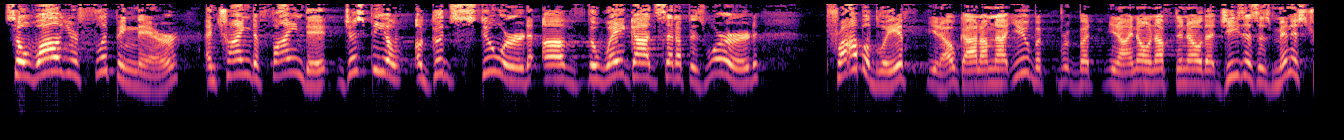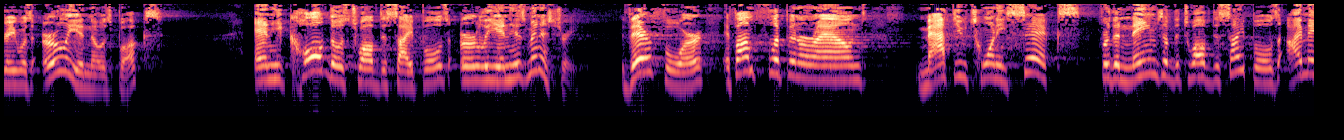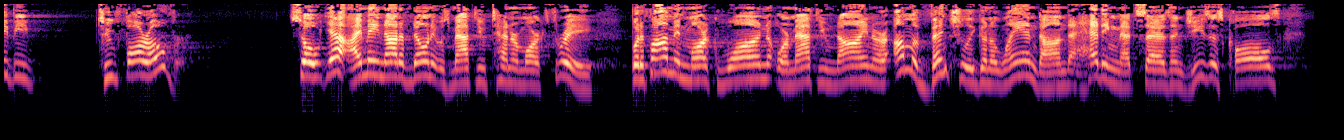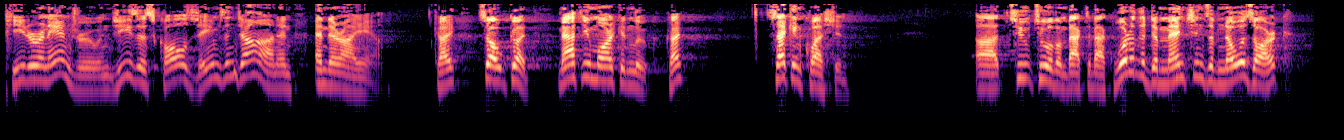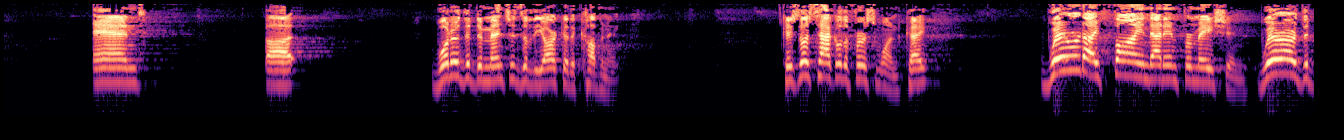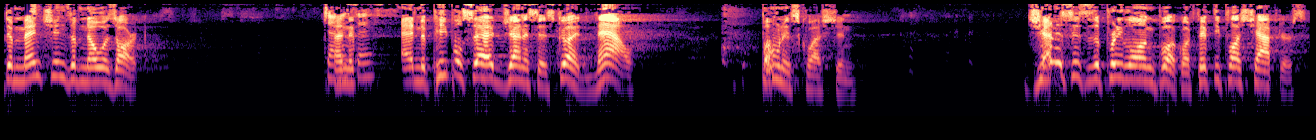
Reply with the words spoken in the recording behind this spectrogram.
So while you're flipping there, and trying to find it, just be a, a good steward of the way God set up His Word. Probably, if, you know, God, I'm not you, but, but, you know, I know enough to know that Jesus' ministry was early in those books, and He called those 12 disciples early in His ministry. Therefore, if I'm flipping around Matthew 26 for the names of the 12 disciples, I may be too far over. So yeah, I may not have known it was Matthew 10 or Mark 3, but if I'm in Mark 1 or Matthew 9 or I'm eventually going to land on the heading that says, and Jesus calls Peter and Andrew and Jesus calls James and John and, and there I am. Okay? So good. Matthew, Mark, and Luke. Okay? Second question. Uh, two, two of them back to back. What are the dimensions of Noah's Ark? And, uh, what are the dimensions of the Ark of the Covenant? Okay, so let's tackle the first one, okay? Where would I find that information? Where are the dimensions of Noah's Ark? Genesis. And the, and the people said Genesis. Good. Now, bonus question. Genesis is a pretty long book, what, 50 plus chapters.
